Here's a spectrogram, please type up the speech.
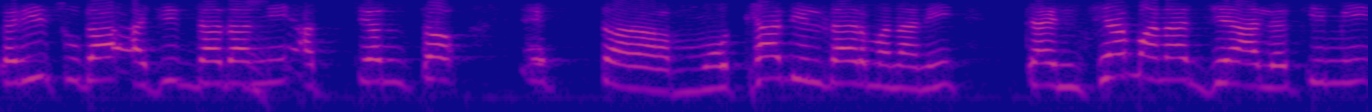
तरी सुद्धा अजितदादांनी अत्यंत एक मोठ्या दिलदार मनाने त्यांच्या मनात जे आलं की मी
